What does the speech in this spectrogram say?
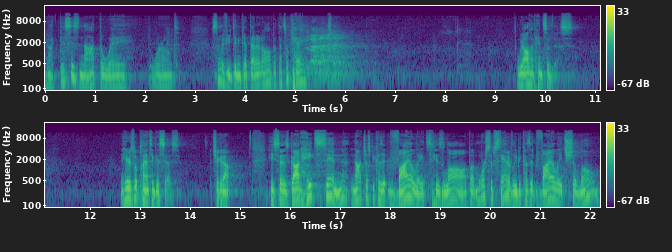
You're like, this is not the way the world. Some of you didn't get that at all, but that's okay. We all have hints of this. Here's what Plantinga says. Check it out. He says, God hates sin not just because it violates his law, but more substantively because it violates shalom,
